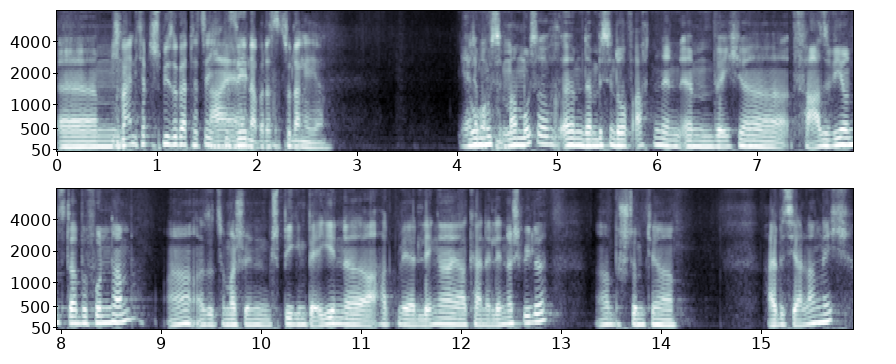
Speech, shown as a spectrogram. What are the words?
Ähm, Ich meine, ich habe das Spiel sogar tatsächlich Ah, ja. gesehen, aber das ist zu lange her. Ja, da muss, man muss auch ähm, da ein bisschen drauf achten, in ähm, welcher Phase wir uns da befunden haben. Ja, also zum Beispiel im Spiel gegen Belgien da hatten wir länger ja keine Länderspiele. Ja, bestimmt ja ein halbes Jahr lang nicht.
